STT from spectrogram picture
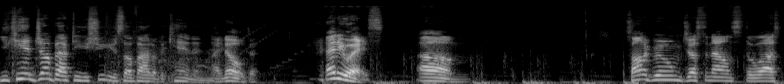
You can't jump after you shoot yourself out of a cannon. I know that. Anyways, um, Sonic Boom just announced the last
